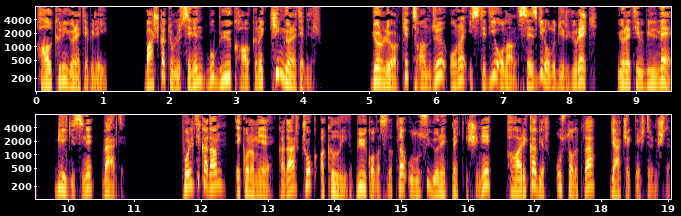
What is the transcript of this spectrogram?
halkını yönetebileyim. Başka türlü senin bu büyük halkını kim yönetebilir? Görülüyor ki Tanrı ona istediği olan sezgi dolu bir yürek yönetebilme bilgisini verdi. Politikadan ekonomiye kadar çok akıllıydı. Büyük olasılıkla ulusu yönetmek işini harika bir ustalıkla gerçekleştirmişti.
